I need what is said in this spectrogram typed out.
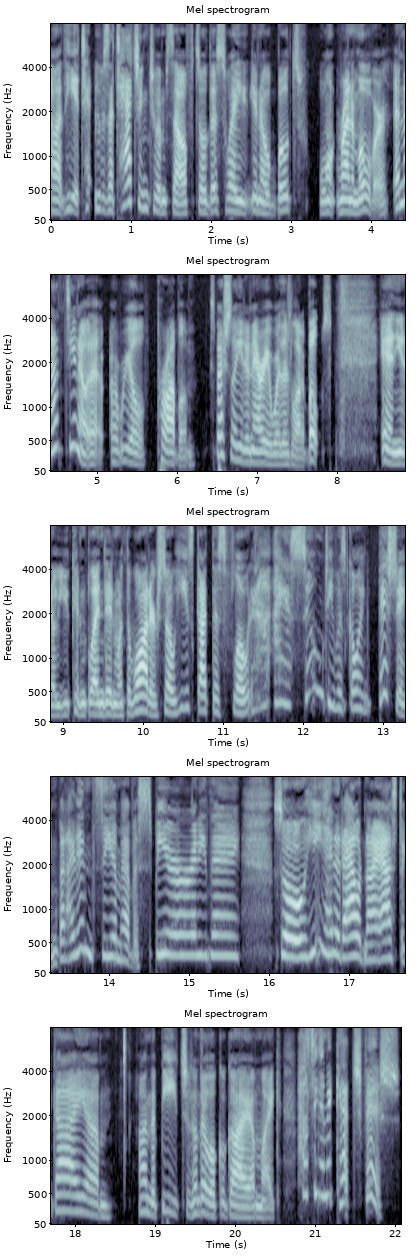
Uh, he atta- he was attaching to himself, so this way you know boats won't run him over, and that's you know a, a real problem, especially in an area where there's a lot of boats, and you know you can blend in with the water. So he's got this float, and I, I assumed he was going fishing, but I didn't see him have a spear or anything. So he headed out, and I asked a guy. Um, on the beach, another local guy, I'm like, how's he going to catch fish?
